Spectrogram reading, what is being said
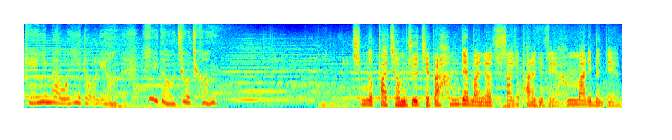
便宜卖我一斗粮，一斗就成。 심노파 점주 제발 한 대만이라도 싸게 팔아주세요. 한 마리면 돼요.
